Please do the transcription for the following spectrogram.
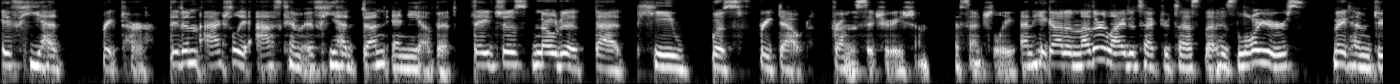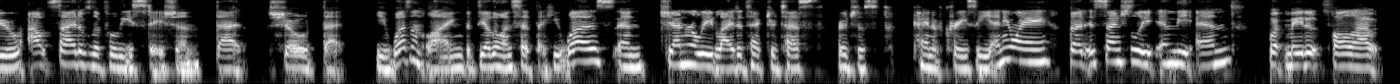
if he had raped her. They didn't actually ask him if he had done any of it. They just noted that he was freaked out from the situation, essentially. And he got another lie detector test that his lawyers made him do outside of the police station that showed that he wasn't lying, but the other one said that he was. And generally, lie detector tests are just kind of crazy anyway. But essentially, in the end, what made it fall out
